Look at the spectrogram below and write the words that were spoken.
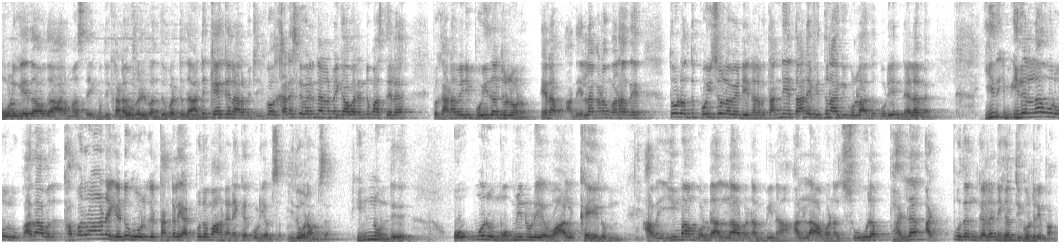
உங்களுக்கு ஏதாவது ஆறு மாதத்துக்கு முந்தி கனவுகள் வந்து பட்டுதான்ட்டு கேட்க ஆரம்பிச்சு. இப்போ கடைசியில் வேற நிலைமைக்கு அவ ரெண்டு மாதத்தில் இப்போ கனவு பொய் தான் சொல்லணும். ஏன்னா அந்த எல்லா கனவும் வராது. தொடர்ந்து பொய் சொல்ல வேண்டிய நிலைமை தன்னையை தானே ஃபித்னாக்கி கொள்ளாக்கக்கூடிய நிலைமை. இது இதெல்லாம் ஒரு ஒரு அதாவது தவறான எடுகோள்கள் தங்களை அற்புதமாக நினைக்கக்கூடிய அம்சம். இது ஒரு அம்சம். இன்னொன்று ஒவ்வொரு மொம்மினுடைய வாழ்க்கையிலும் அவன் ஈமாம் கொண்டு அல்லாவை நம்பினா அல்லாஹ் அவனை சூழ பல அற்புதங்களை நிகழ்த்தி கொண்டிருப்பான்.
